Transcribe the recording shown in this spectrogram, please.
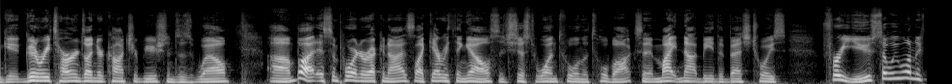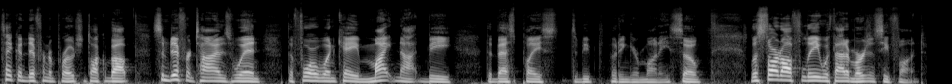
get good returns on your contributions as well. Um, but it's important to recognize, like everything else, it's just one tool in the toolbox, and it might not be the best choice for you. So we want to take a different approach and talk about some different times when the 401k might not be the best place to be putting your money. So let's start off, Lee, with that emergency fund,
